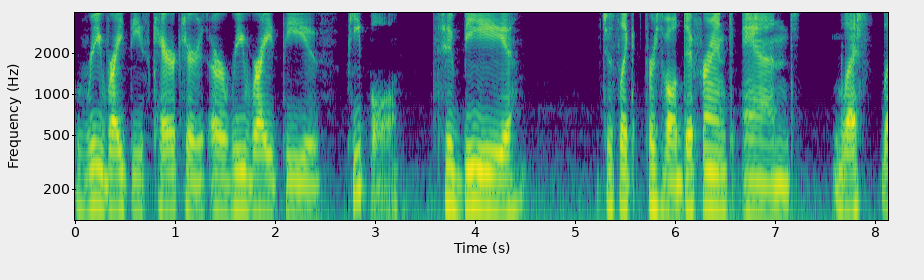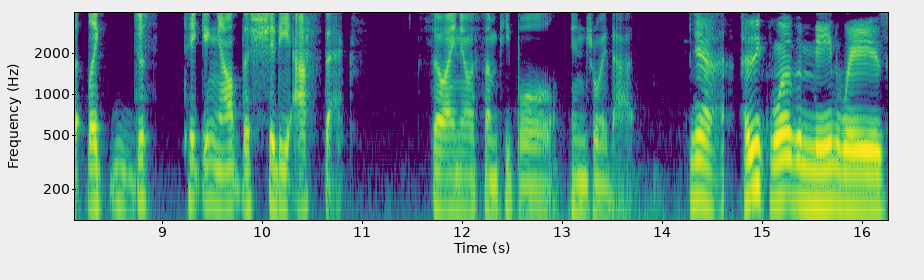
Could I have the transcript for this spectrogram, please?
rewrite these characters or rewrite these people to be just like first of all different and less like just taking out the shitty aspects so I know some people enjoy that. yeah. I think one of the main ways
